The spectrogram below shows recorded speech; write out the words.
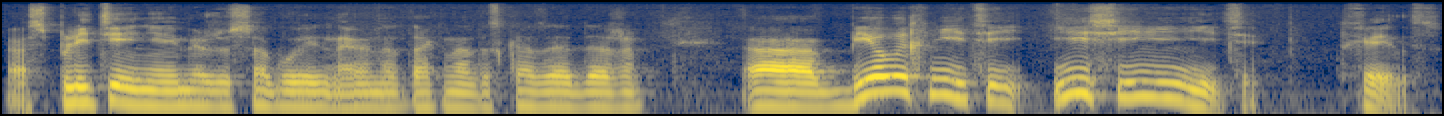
а, сплетение между собой, наверное, так надо сказать даже, а, белых нитей и синей нити, тхейлес.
